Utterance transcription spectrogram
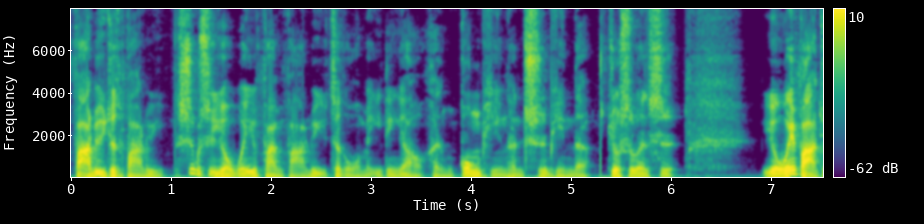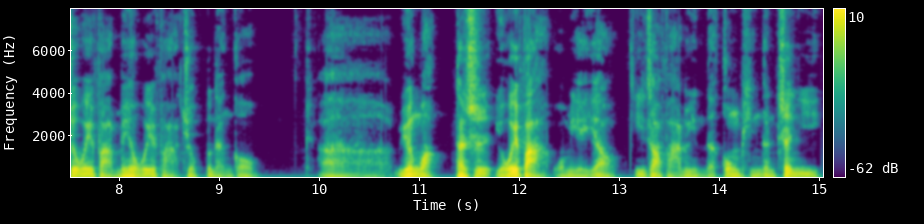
法律就是法律，是不是有违反法律？这个我们一定要很公平、很持平的就事论事。有违法就违法，没有违法就不能够啊冤枉。但是有违法，我们也要依照法律的公平跟正义，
